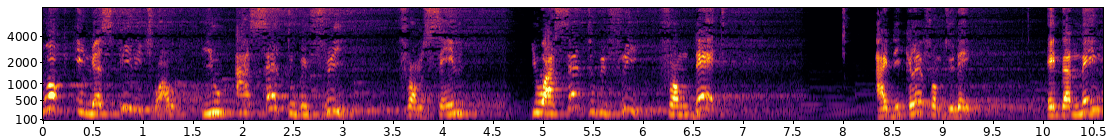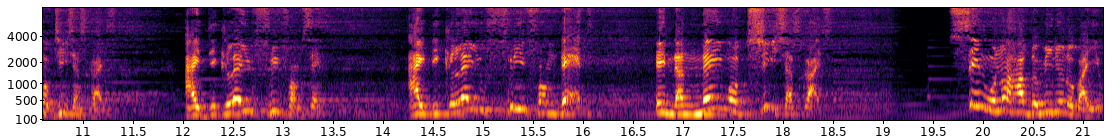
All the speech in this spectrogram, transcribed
walk in the spiritual, you are said to be free from sin, you are said to be free from death. I declare from today, in the name of Jesus Christ, I declare you free from sin. I declare you free from death in the name of Jesus Christ. Sin will not have dominion over you.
